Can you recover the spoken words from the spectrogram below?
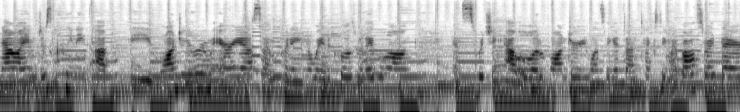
Now I'm just cleaning up the laundry room area, so I'm putting away the clothes where they belong and switching out a load of laundry once I get done texting my boss right there.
